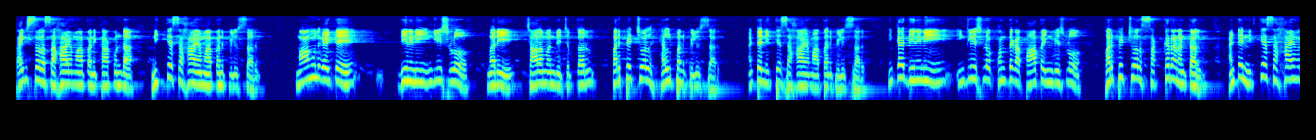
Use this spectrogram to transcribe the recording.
క్రైస్తవుల సహాయమాత అని కాకుండా నిత్య సహాయమాత అని పిలుస్తారు. మామూలుగా అయితే దీనిని ఇంగ్లీష్లో మరి చాలామంది చెప్తారు పర్పెచువల్ హెల్ప్ అని పిలుస్తారు. అంటే నిత్య సహాయమాత అని పిలుస్తారు. ఇంకా దీనిని ఇంగ్లీష్లో కొంతగా పాత ఇంగ్లీష్లో పర్పెచువల్ సక్కర్ అని అంటారు. అంటే నిత్య సహాయం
